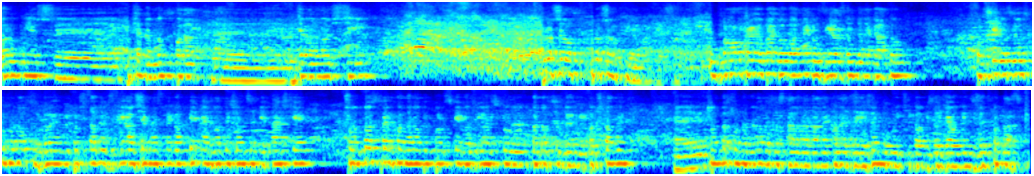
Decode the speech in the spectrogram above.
bo również e, posiada mnóstwo lat e, działalności. Proszę o, proszę o chwilę. Uchwałą Krajowego Wolnego Zjazdu Delegatów Polskiego Związku Hodowców Gołębi Pocztowych z dnia 18 kwietnia 2015 członkostwem honorowym Polskiego Związku Hodowców Gołębi Pocztowych e, członkostwo honorowe zostało nadane koledze Jerzemu Wójcikowi z oddziału Międzyrzec Podlaski.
